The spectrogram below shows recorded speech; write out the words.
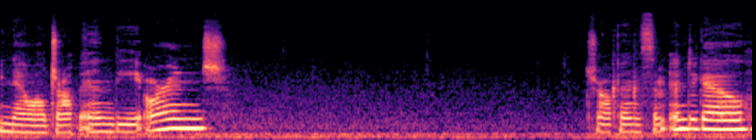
Now I'll drop in the orange, drop in some indigo,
